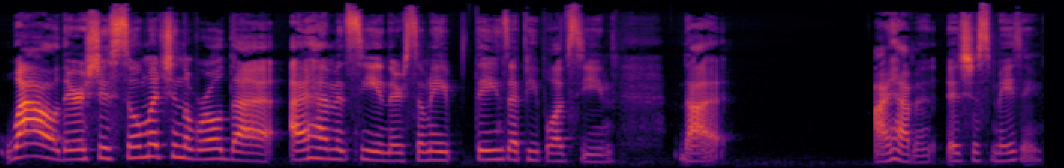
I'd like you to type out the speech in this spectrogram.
wow, there's just so much in the world that I haven't seen. There's so many things that people have seen that I haven't. It's just amazing.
